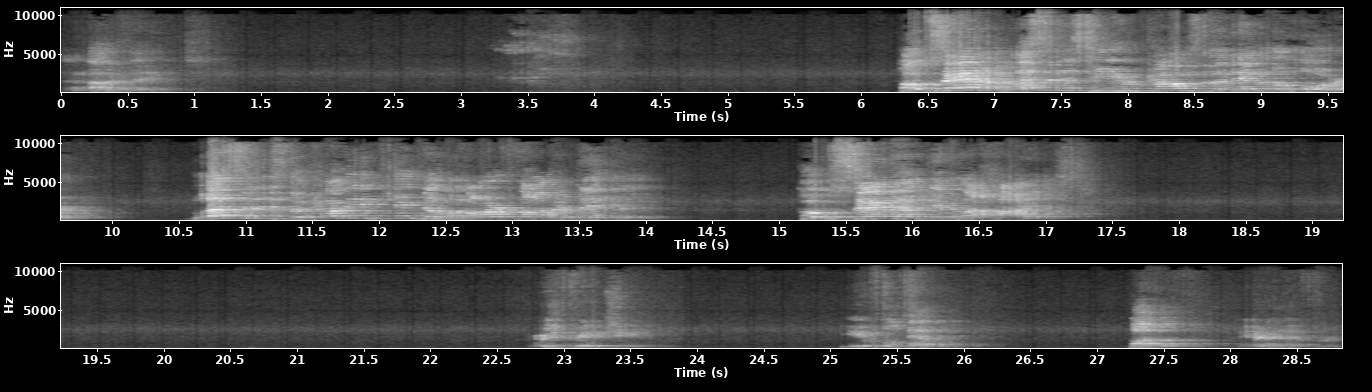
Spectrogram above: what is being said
and other things. Hosanna! Blessed is he who comes in the name of the Lord. Blessed is the coming kingdom of our father David. Hosanna in the highest. Pretty fruit tree. Beautiful temple. Both bearing no fruit.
